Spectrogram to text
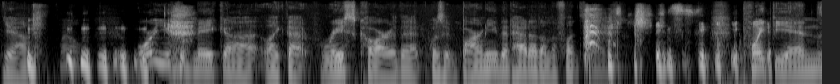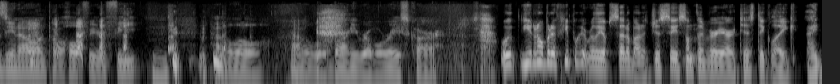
Yeah. Well, or you could make uh, like that race car that was it Barney that had it on the Flintstones. Point the ends, you know, and put a hole for your feet and have a little have a little Barney Rubble race car. well, you know, but if people get really upset about it, just say something very artistic, like I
